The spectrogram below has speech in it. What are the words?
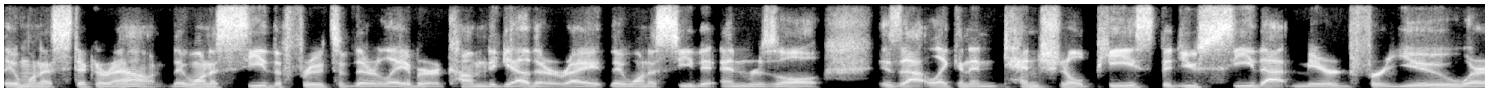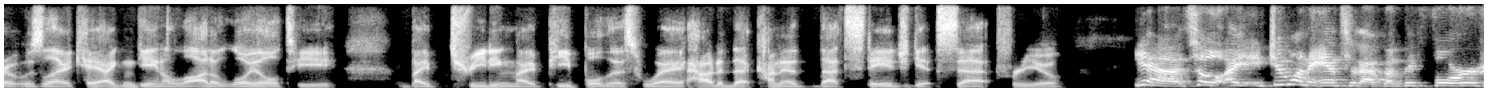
They want to stick around. They want to see the fruits of their labor come together, right? They want to see the end result. Is that like an intentional piece? Did you see that mirrored for you where it was like, "Hey, I can gain a lot of loyalty by treating my people this way how did that kind of that stage get set for you yeah, so I do want to answer that. But before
